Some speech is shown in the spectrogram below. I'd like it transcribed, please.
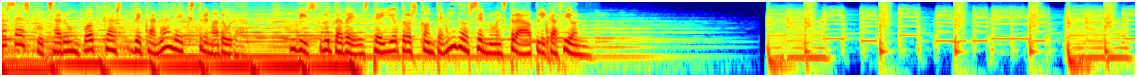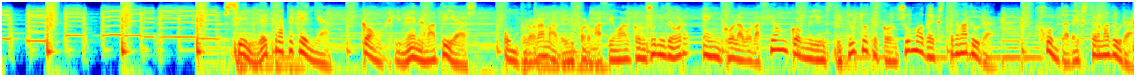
Vas a escuchar un podcast de Canal Extremadura. Disfruta de este y otros contenidos en nuestra aplicación. Sin letra pequeña, con Jimena Matías, un programa de información al consumidor en colaboración con el Instituto de Consumo de Extremadura, Junta de Extremadura.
